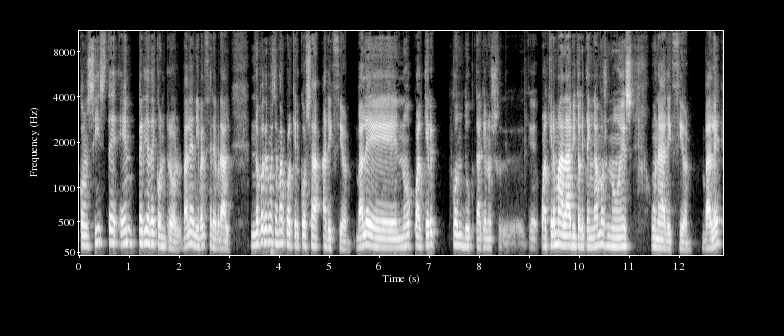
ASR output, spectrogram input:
consiste en pérdida de control, ¿vale? A nivel cerebral. No podemos llamar cualquier cosa adicción, ¿vale? No cualquier conducta que nos, cualquier mal hábito que tengamos no es una adicción, ¿vale?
